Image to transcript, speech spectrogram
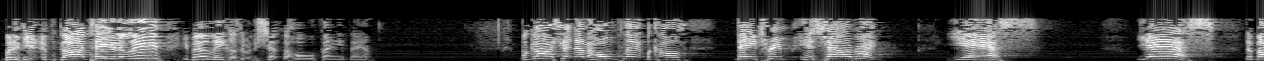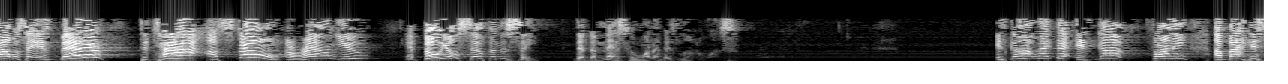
But if you, if God tell you to leave, you better leave because they're going to shut the whole thing down. But God shut down the whole plant because they treat his child right. Yes. Yes. The Bible says it's better to tie a stone around you and throw yourself in the sea than the mess with one of his little ones. Is God like that? Is God funny about his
